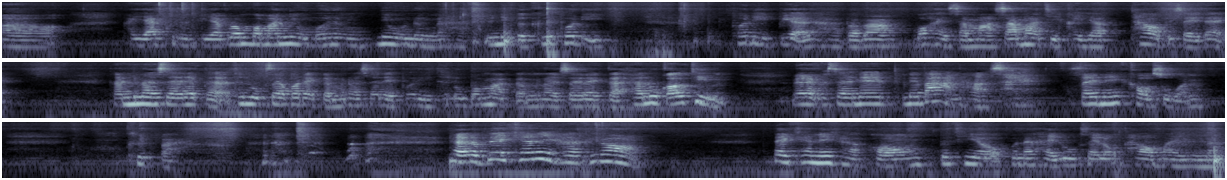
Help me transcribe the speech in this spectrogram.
อ่อขยับขึ้นขยับลงประมาณนิ้วมือหนึ่งนิ้วหนึ่งนะคะอยู่นี่ก็คือพอดี พอดีเปียนะคะแบบว่าบ่ให้สามารถสามารถที่ขยับเท้าไปใส่ได้ ถ้าไม่น้อยใส่ได้ก็ถ้าลูกใส่บ่ได้ก็ไม่น้อยใส่ได้พอดีถ้าลูกบ่มากก็ไม่น้อยใส่ได้ก็ถ้าลูกเอาทิ่มแม่น้ก็ใส่ในในบ้านค่ะใส่ใส่ในเขาสวนขึ้นไปแต่ได้แค่นี้ค่ะพี่น้องได้แค่นี้ค่ะ ของไปเที่ยวคนนะให้ลูกใส่รองเท้าใหม่นี่นะ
